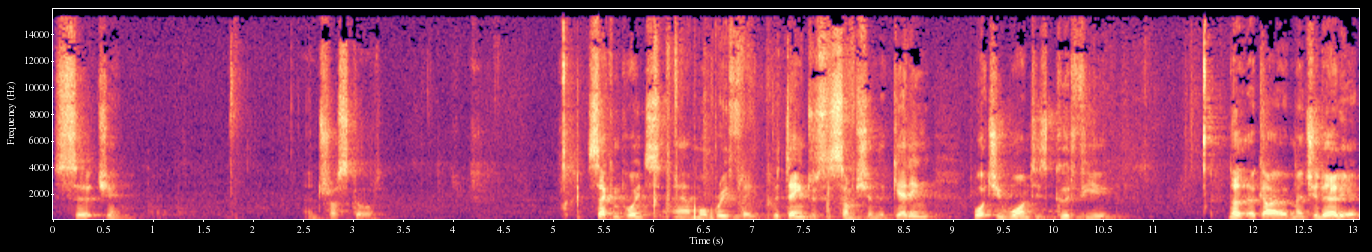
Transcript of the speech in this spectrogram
searching and trust God. Second point, uh, more briefly, the dangerous assumption that getting what you want is good for you. Now, the guy I mentioned earlier,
